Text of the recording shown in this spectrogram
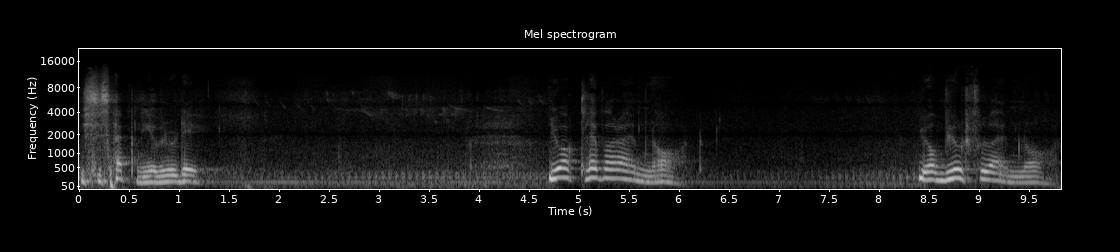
This is happening every day. You are clever, I am not. You are beautiful, I am not.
